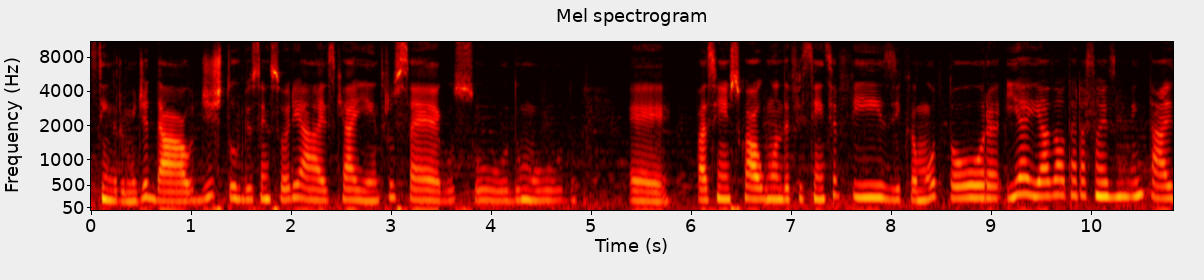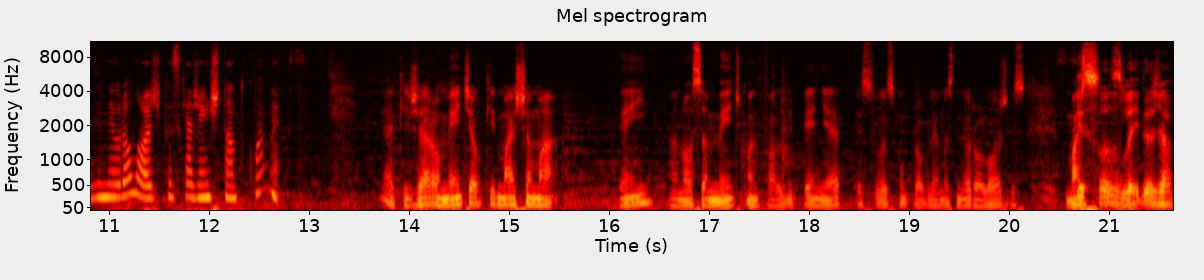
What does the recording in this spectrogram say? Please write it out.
síndrome de Down, distúrbios sensoriais, que aí entra o cego, o surdo, o mudo, é, pacientes com alguma deficiência física, motora, e aí as alterações mentais e neurológicas que a gente tanto conhece. É que geralmente é o que mais chama vem à nossa mente quando fala de PNE, pessoas com problemas neurológicos, mas Pessoas leigas já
